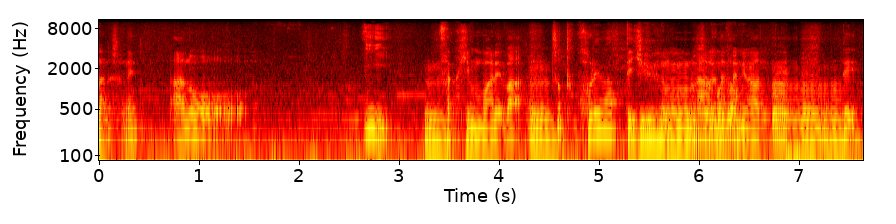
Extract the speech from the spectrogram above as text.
なんでしょうね。あのいいうん作品もあれば、うん。ちょっとこれはっていうのももちろん中にはあって、でわ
